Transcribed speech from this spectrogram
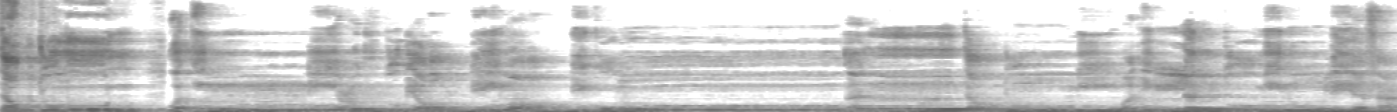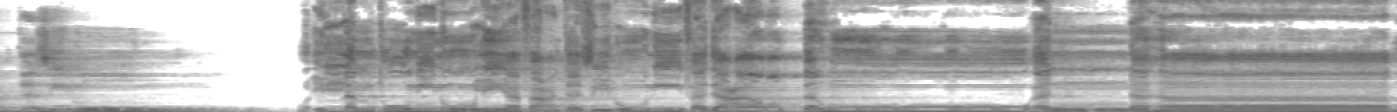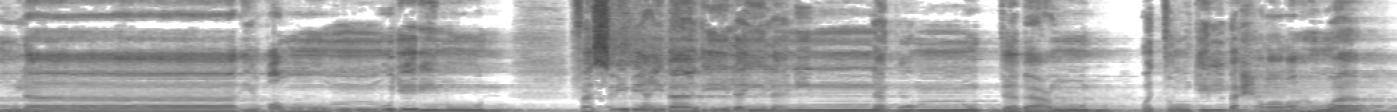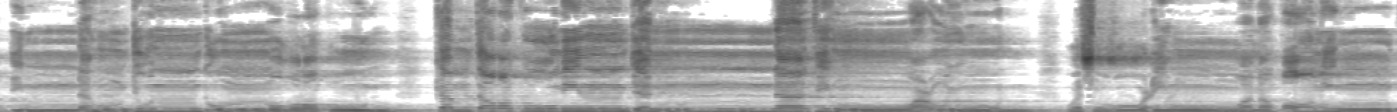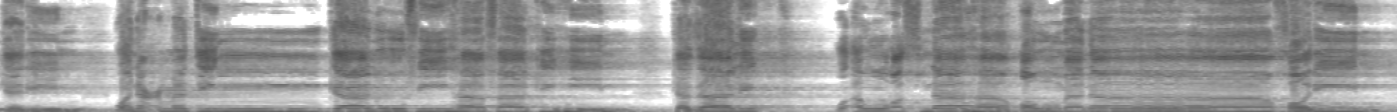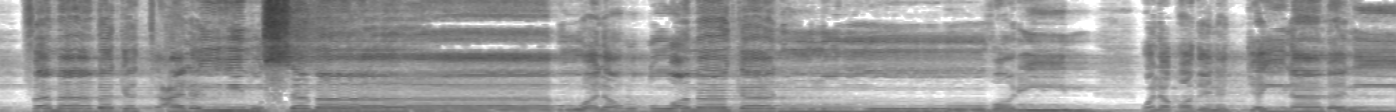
ترجمون وإني عذت بربي وربكم أن ترجموني وإن لم تؤمنوا لي فاعتزلون وإن لم تؤمنوا لي فاعتزلوني فدعا ربه أن هؤلاء قوم مجرمون. فاسر بعبادي ليلا إنكم متبعون. واترك البحر رهوا إنهم جند مغرقون. كم تركوا من جنات وعيون وزروع ومقام كريم. ونعمة كانوا فيها فاكهين. كذلك وأورثناها قومنا آخرين. فما بكت عليهم السماء والأرض وما كانوا منظرين. ولقد نجينا بني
